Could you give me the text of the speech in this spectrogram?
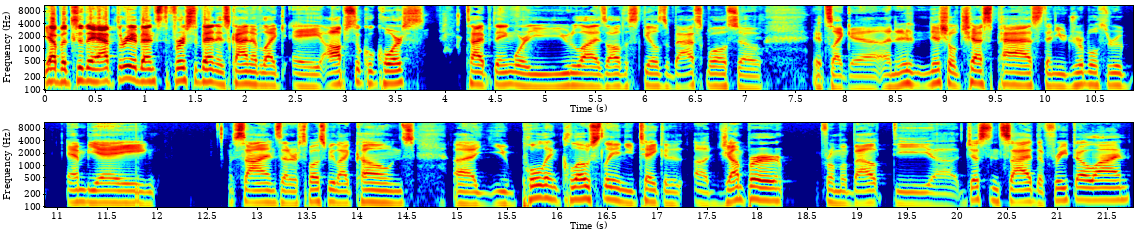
Yeah, but so they have three events. The first event is kind of like a obstacle course type thing where you utilize all the skills of basketball. So it's like a, an initial chest pass, then you dribble through NBA signs that are supposed to be like cones. Uh, you pull in closely and you take a, a jumper from about the uh, just inside the free throw line.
